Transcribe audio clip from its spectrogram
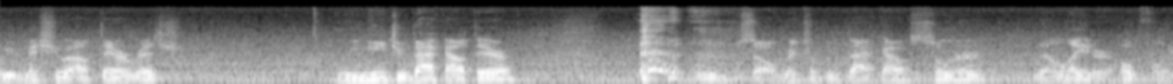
We miss you out there, Rich. We need you back out there. so Rich will be back out sooner than later, hopefully.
